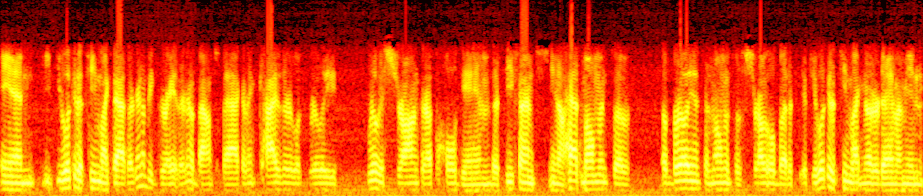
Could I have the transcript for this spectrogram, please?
And you look at a team like that; they're going to be great. They're going to bounce back. I think Kizer looked really, really strong throughout the whole game. Their defense, you know, had moments of of brilliance and moments of struggle. But if, if you look at a team like Notre Dame, I mean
